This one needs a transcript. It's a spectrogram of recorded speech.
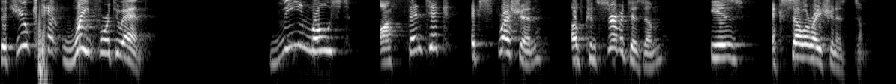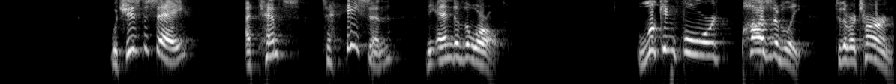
that you can't wait for it to end. The most authentic expression of conservatism is accelerationism, which is to say, attempts to hasten the end of the world. Looking forward positively to the return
